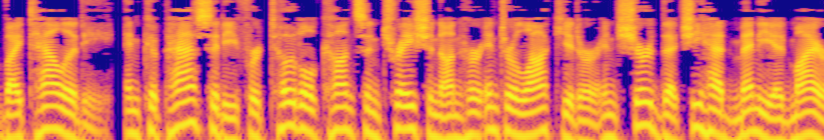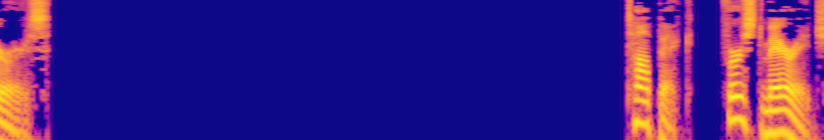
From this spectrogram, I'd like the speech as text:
vitality, and capacity for total concentration on her interlocutor ensured that she had many admirers. First marriage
